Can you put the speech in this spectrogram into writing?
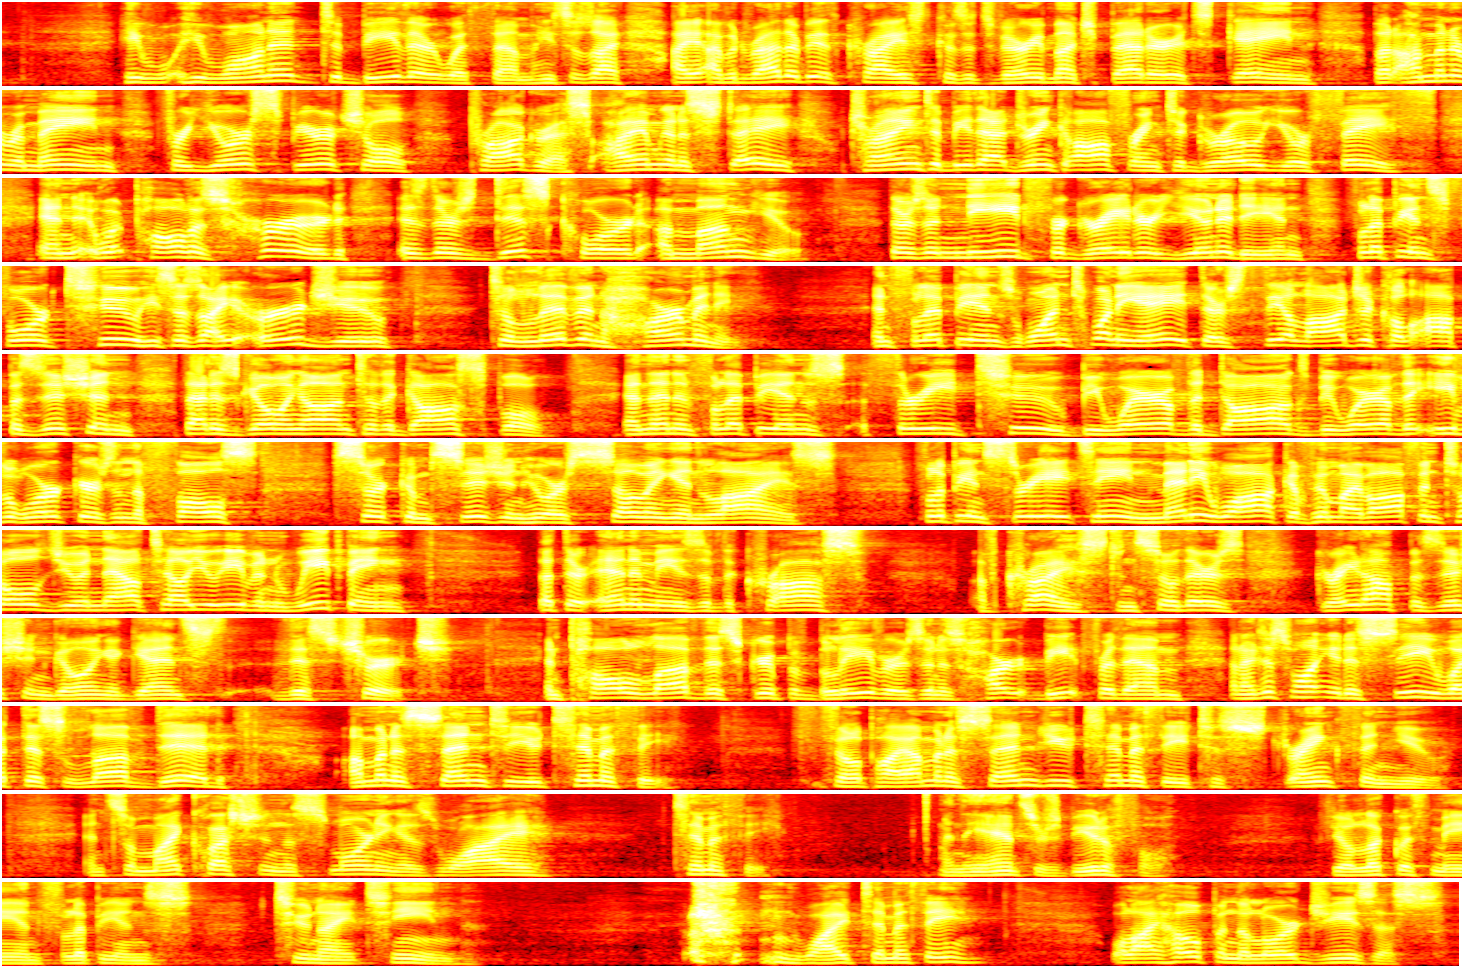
He, he wanted to be there with them. He says, I, I, I would rather be with Christ because it's very much better, it's gain, but I'm going to remain for your spiritual progress. I am going to stay trying to be that drink offering to grow your faith. And what Paul has heard is there's discord among you. There's a need for greater unity. In Philippians 4 2, he says, I urge you to live in harmony. In Philippians 1:28 there's theological opposition that is going on to the gospel. And then in Philippians 3:2 beware of the dogs, beware of the evil workers and the false circumcision who are sowing in lies. Philippians 3:18 many walk of whom I've often told you and now tell you even weeping that they're enemies of the cross of Christ. And so there's great opposition going against this church. And Paul loved this group of believers and his heart beat for them. And I just want you to see what this love did. I'm going to send to you Timothy. Philippi, I'm going to send you Timothy to strengthen you. And so my question this morning is why Timothy? And the answer is beautiful. If you'll look with me in Philippians 2:19. why Timothy? Well, I hope in the Lord Jesus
